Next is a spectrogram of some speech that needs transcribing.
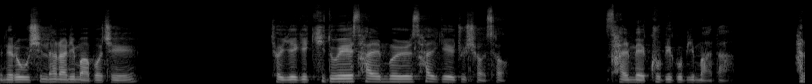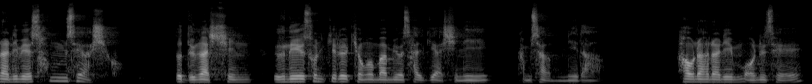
은혜로우신 하나님 아버지, 저희에게 기도의 삶을 살게 해주셔서 삶의 구비구비마다 하나님의 섬세하시고 또 능하신 은혜의 손길을 경험하며 살게 하시니 감사합니다. 하오나 하나님 어느새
